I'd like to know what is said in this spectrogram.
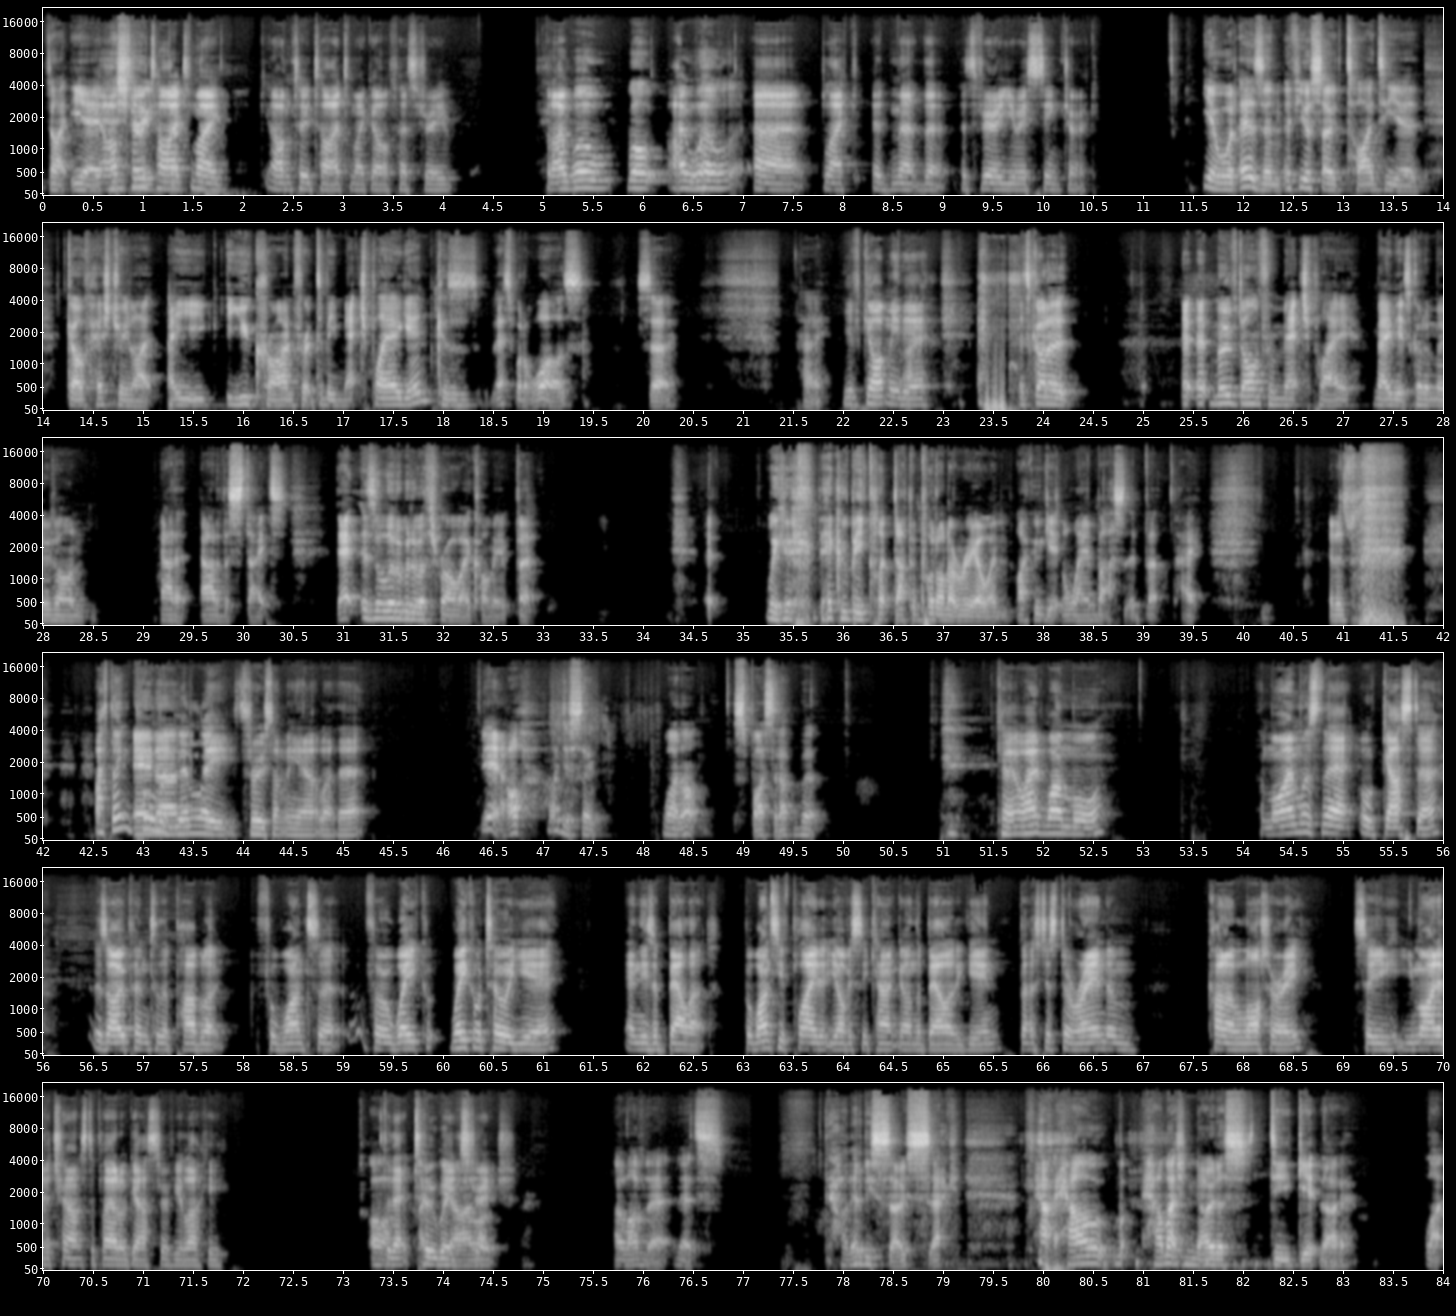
Like, yeah, Yeah, I'm too tied but- to my I'm too tied to my golf history, but I will well, I will uh like admit that it's very US centric. yeah, well, it is, and if you're so tied to your golf history, like, are you are you crying for it to be match play again? Because that's what it was. So, hey. You've got me there. it's got to it, it moved on from match play maybe it's got to move on out of out of the states that is a little bit of a throwaway comment but we could, that could be clipped up and put on a reel and i could get lambasted but hey it is I think Paul And, uh, McGinley threw something out like that. yeah I'll, i just think why not spice it up a bit Okay, I had one more. Mine was that Augusta is open to the public for once a for a week week or two a year, and there's a ballot. But once you've played it, you obviously can't go on the ballot again. But it's just a random kind of lottery, so you, you might have a chance to play at Augusta if you're lucky oh, for that two week yeah, I love- stretch. I love that. That's oh, that'd be so sick. How how how much notice do you get though? Like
